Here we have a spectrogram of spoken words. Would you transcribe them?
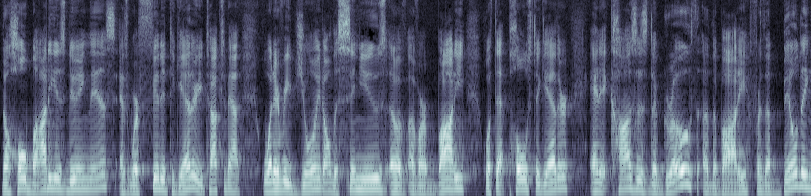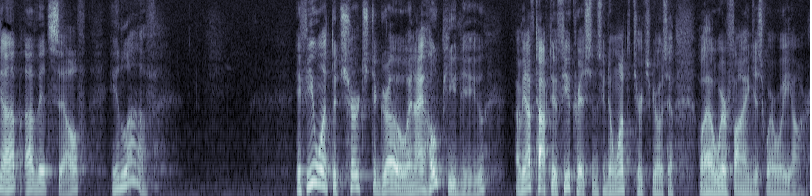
The whole body is doing this as we're fitted together. He talks about what every joint, all the sinews of, of our body, what that pulls together, and it causes the growth of the body for the building up of itself in love. If you want the church to grow, and I hope you do, I mean, I've talked to a few Christians who don't want the church to grow, so, well, we're fine just where we are.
